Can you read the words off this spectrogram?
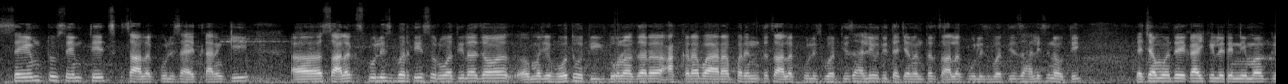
सेम टू सेम तेच चालक पोलीस आहेत. कारण की चालक पोलीस भरती सुरुवातीला जेव्हा म्हणजे होत होती दोन हजार अकरा बारापर्यंत चालक पोलीस भरती झाली होती. त्याच्यानंतर चालक पोलीस भरती झालीच नव्हती. त्याच्यामध्ये काय केलं त्यांनी? मग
